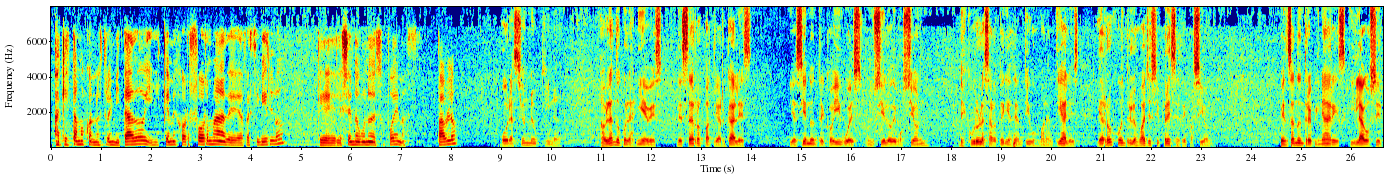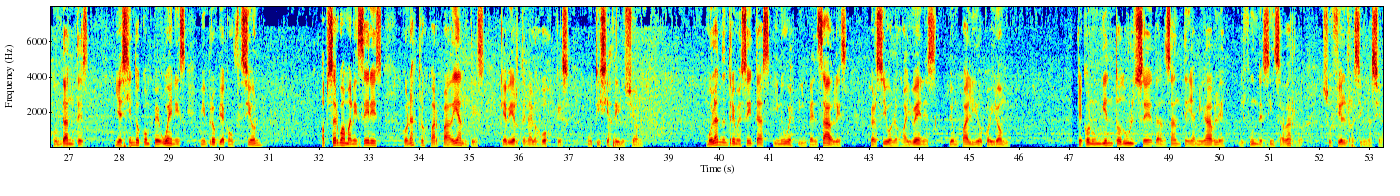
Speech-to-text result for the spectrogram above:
Aquí estamos con nuestro invitado y qué mejor forma de recibirlo que leyendo uno de sus poemas. Pablo. Oración neuquina. Hablando con las nieves de cerros patriarcales y haciendo entre coigües un cielo de emoción, descubro las arterias de antiguos manantiales y arrojo entre los valles cipreses de pasión. Pensando entre pinares y lagos circundantes y haciendo con pegüenes mi propia confesión, observo amaneceres con astros parpadeantes que vierten a los bosques noticias de ilusión. Volando entre mesetas y nubes impensables, percibo los vaivenes de un pálido coirón que con un viento dulce, danzante y amigable difunde sin saberlo su fiel resignación.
